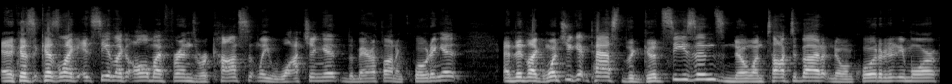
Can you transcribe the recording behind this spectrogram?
And because because like it seemed like all my friends were constantly watching it, the marathon and quoting it. And then like once you get past the good seasons, no one talked about it, no one quoted it anymore.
